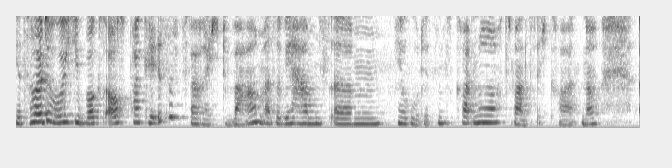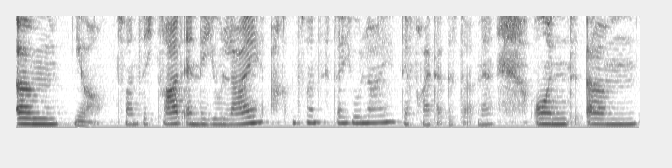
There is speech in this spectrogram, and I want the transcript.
jetzt heute, wo ich die Box auspacke, ist es zwar recht warm. Also wir haben es, ähm, ja gut, jetzt sind es gerade nur noch 20 Grad, ne? Ähm, ja, 20 Grad Ende Juli, 28. Juli, der Freitag ist da, ne? Und ähm,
